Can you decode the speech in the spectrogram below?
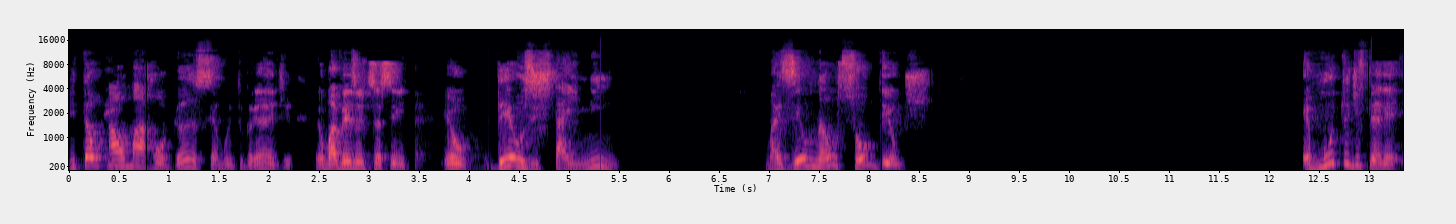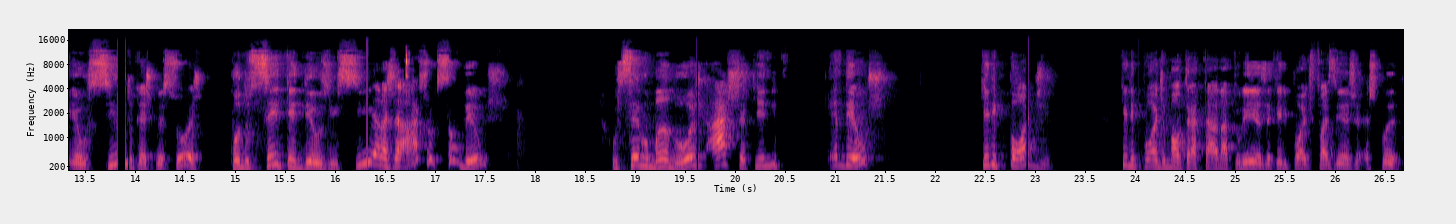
Então Sim. há uma arrogância muito grande. Uma vez eu disse assim: eu, Deus está em mim, mas eu não sou Deus. É muito diferente. Eu sinto que as pessoas, quando sentem Deus em si, elas já acham que são Deus. O ser humano hoje acha que ele é Deus, que ele pode, que ele pode maltratar a natureza, que ele pode fazer as coisas,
